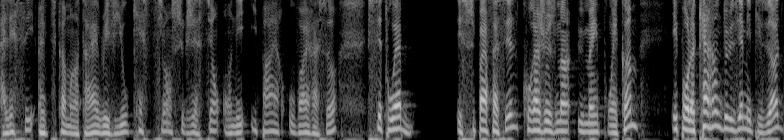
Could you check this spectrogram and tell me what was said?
à laisser un petit commentaire, review, question, suggestion. On est hyper ouvert à ça. Site web est super facile, courageusementhumain.com. Et pour le 42e épisode,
